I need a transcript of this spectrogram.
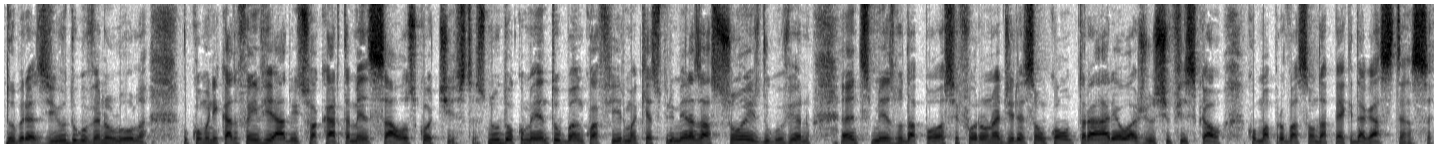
do Brasil do governo Lula. O comunicado foi enviado em sua carta mensal aos cotistas. No documento, o banco afirma que as primeiras ações do governo, antes mesmo da posse, foram na direção contrária ao ajuste fiscal, como a aprovação da PEC da gastança.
